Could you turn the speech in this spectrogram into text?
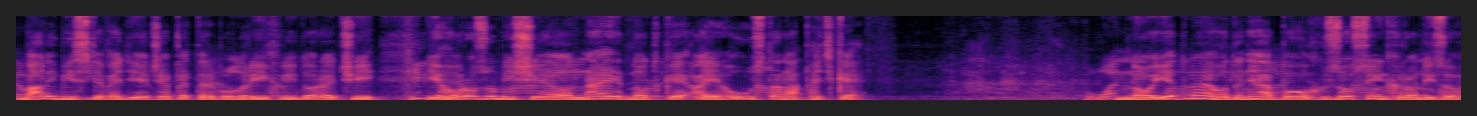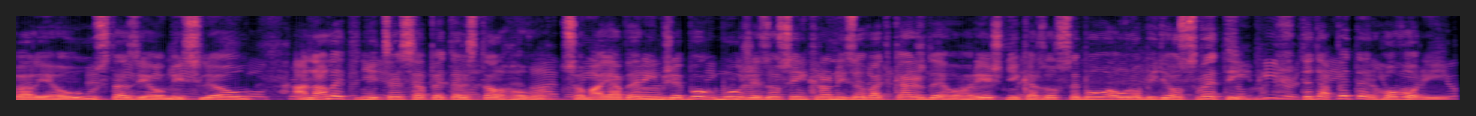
mali by ste vedieť, že Peter bol rýchly do reči. Jeho rozum išiel na jednotke a jeho ústa na peťke. No jedného dňa Boh zosynchronizoval jeho ústa s jeho mysľou a na letnice sa Peter stal hovorcom. A ja verím, že Boh môže zosynchronizovať každého hriešnika so sebou a urobiť ho svetým. Teda Peter hovorí,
